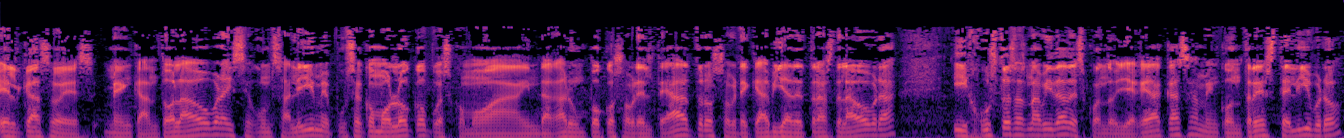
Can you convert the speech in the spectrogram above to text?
el caso es, me encantó la obra y según salí me puse como loco, pues como a indagar un poco sobre el teatro, sobre qué había detrás de la obra y justo esas navidades cuando llegué a casa me encontré este libro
